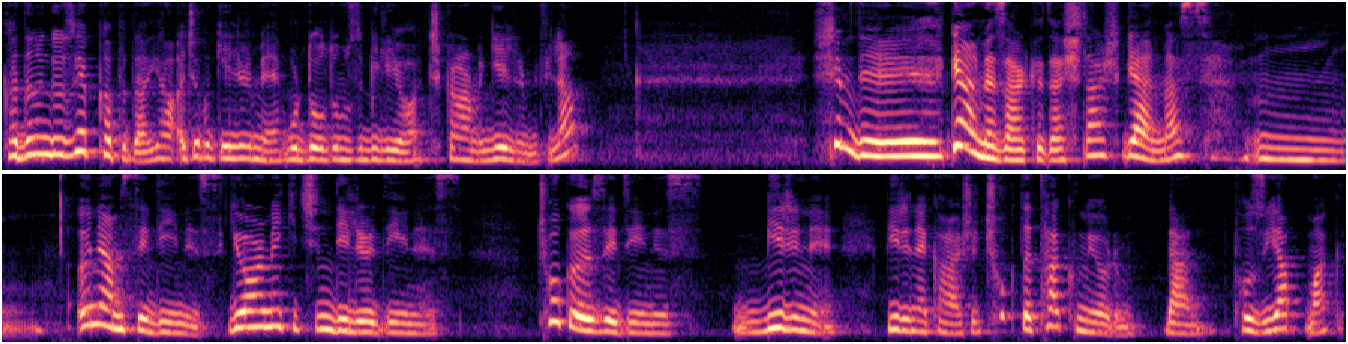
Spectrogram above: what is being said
Kadının gözü hep kapıda. Ya acaba gelir mi? Burada olduğumuzu biliyor. Çıkar mı? Gelir mi filan. Şimdi gelmez arkadaşlar. Gelmez. Hmm, önemsediğiniz, görmek için delirdiğiniz, çok özlediğiniz birini, birine karşı çok da takmıyorum ben pozu yapmak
